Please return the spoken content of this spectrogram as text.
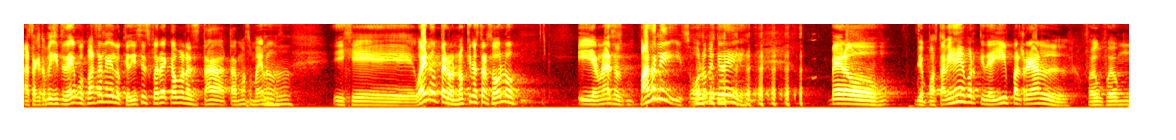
Hasta que tú me dijiste, eh, pues pásale, lo que dices fuera de cámaras está, está más o menos. Y dije, bueno, pero no quiero estar solo. Y en una de esas, pásale, y solo me quedé. pero, pues está bien, porque de ahí para el Real fue, fue un,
